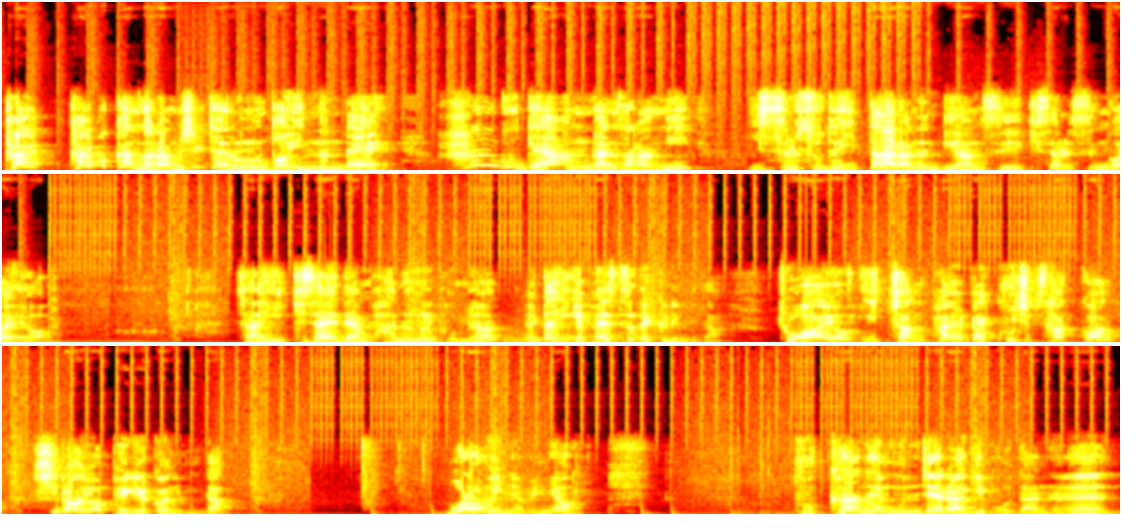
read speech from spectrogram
탈, 탈북한 사람은 실제로는 더 있는데 한국에 안 간 사람이 있을 수도 있다라는 뉘앙스의 기사를 쓴 거예요. 자, 이 기사에 대한 반응을 보면 일단 이게 베스트 댓글입니다. 좋아요 2894건, 싫어요 101건입니다. 뭐라고 했냐면요. 북한의 문제라기보다는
